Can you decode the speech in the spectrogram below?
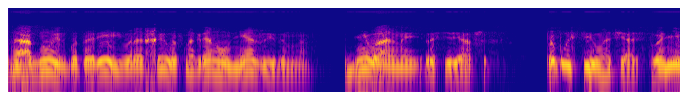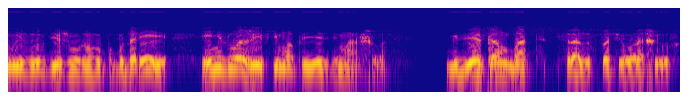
На одну из батарей Ворошилов нагрянул неожиданно. Дневальный, растерявшись пропустил начальство, не вызвав дежурного по батарее и не доложив ему о приезде маршала. «Где комбат?» — сразу спросил Ворошилов.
